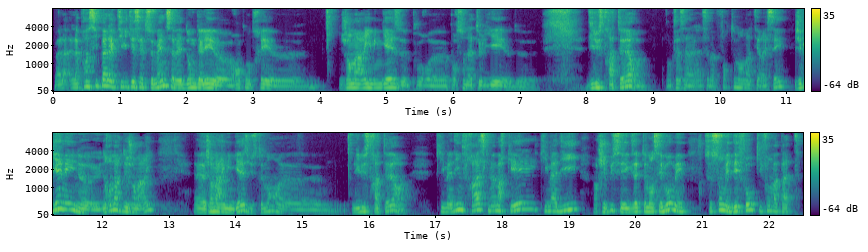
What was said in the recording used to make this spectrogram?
Bah, la, principale activité cette semaine, ça va être donc d'aller euh, rencontrer euh, Jean-Marie Minguez pour, euh, pour son atelier d'illustrateur. Donc ça, ça, va fortement m'intéresser. J'ai bien aimé une, remarque de Jean-Marie. Jean-Marie Minguez, justement, l'illustrateur, qui m'a dit une phrase qui m'a marqué, qui m'a dit, alors je sais plus c'est exactement ces mots, mais ce sont mes défauts qui font ma patte.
